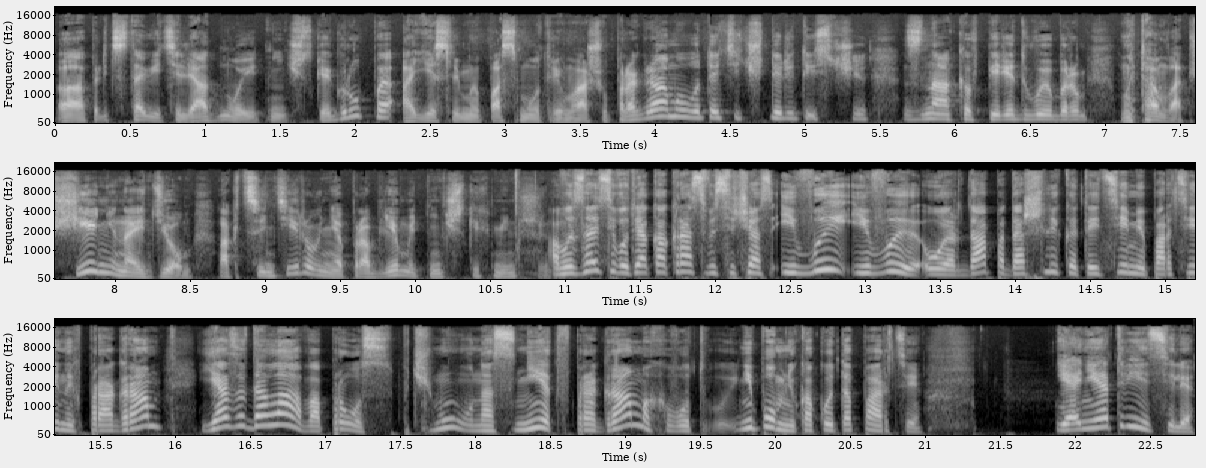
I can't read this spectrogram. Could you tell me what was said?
а, представители одной этнической группы, а если мы посмотрим вашу программу, вот эти 4000 знаков перед выбором, мы там вообще не найдем акцентирования проблем этнических меньшин. А вы знаете, вот я как раз вы сейчас, и вы, и вы, ОР, да, подошли к этой теме партийных программ. Я задала вопрос, почему у нас нет лет в программах, вот не помню какой-то партии, и они ответили,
